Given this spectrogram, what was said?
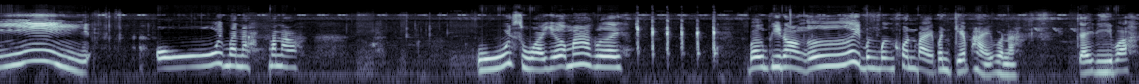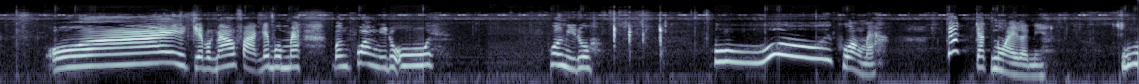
นี่โอ้ยมันนะมันนะโอ้ยสวยเยอะมากเลย เบิ่งพี่น้องเอ้ยเบิ่งเบิงคนใบเพิ่นเก็บห้พุ่นนะใจดีปะโอ้ยเก็บบักหน้าฝากแกบุ้มแม่เบิ่งพวงนี้ดูอุ้ยพวงนี้ดูโอ้ยพวงแม่จักจักหน่วยละนี่โอ้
